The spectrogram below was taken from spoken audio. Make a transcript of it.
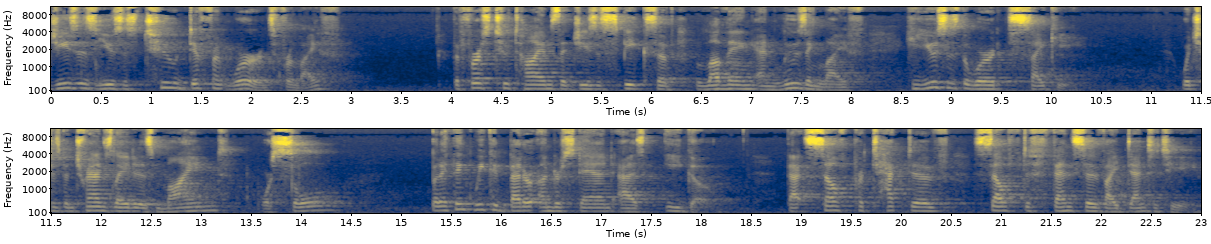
Jesus uses two different words for life the first two times that Jesus speaks of loving and losing life, he uses the word psyche, which has been translated as mind or soul, but I think we could better understand as ego, that self protective, self defensive identity.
